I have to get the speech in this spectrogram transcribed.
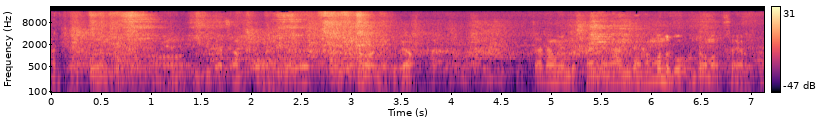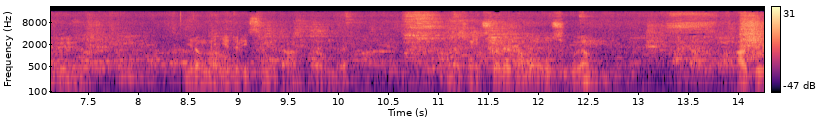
가격은 어, 이비다 짬뽕으로 7,000원이고요. 짜장면도 팔긴 하는데 한 번도 먹어본 적은 없어요. 음, 이런 메뉴들이 있습니다, 여러분들. 나중에 시험에서 한번 오시고요. 아주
